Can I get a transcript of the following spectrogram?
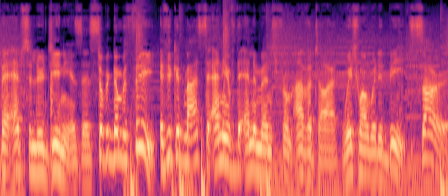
they're absolute geniuses. Topic number three, if you could master any of the elements from Avatar, which one would it be? So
